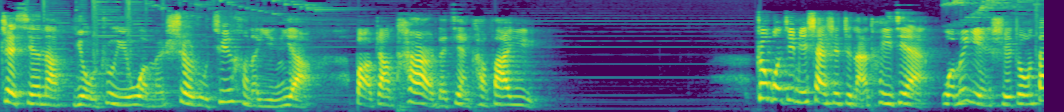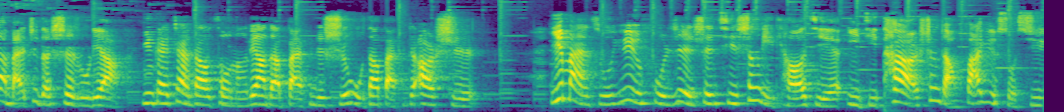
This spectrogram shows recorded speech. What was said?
这些呢有助于我们摄入均衡的营养，保障胎儿的健康发育。中国居民膳食指南推荐，我们饮食中蛋白质的摄入量应该占到总能量的百分之十五到百分之二十，以满足孕妇妊娠期生理调节以及胎儿生长发育所需。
